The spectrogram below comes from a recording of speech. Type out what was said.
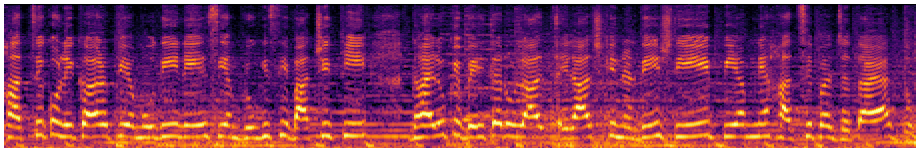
हादसे को लेकर पीएम मोदी ने सीएम योगी से बातचीत की। घायलों के बेहतर इलाज के निर्देश दिए। पीएम ने हादसे पर जताया दुख।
